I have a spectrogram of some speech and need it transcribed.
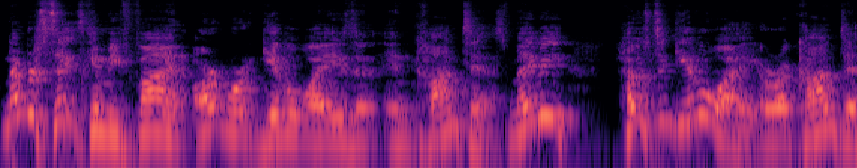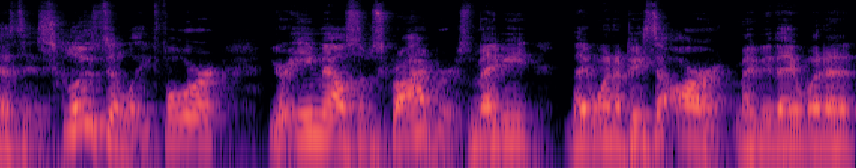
Number six can be fun artwork giveaways and, and contests. Maybe host a giveaway or a contest exclusively for your email subscribers. Maybe they win a piece of art. Maybe they win a,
